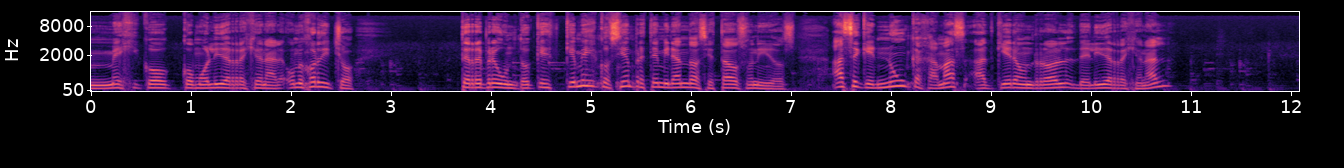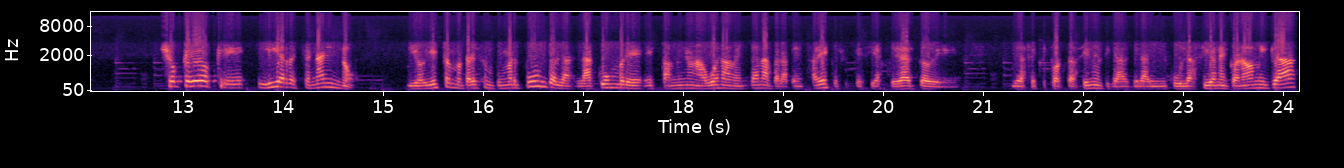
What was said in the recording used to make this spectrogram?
México como líder regional? O mejor dicho, te repregunto, que, que México siempre esté mirando hacia Estados Unidos, hace que nunca jamás adquiera un rol de líder regional? Yo creo que líder regional no. y esto me parece un primer punto, la, cumbre es también una buena ventana para pensar esto, yo decía este dato de, las exportaciones y de la vinculación económica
